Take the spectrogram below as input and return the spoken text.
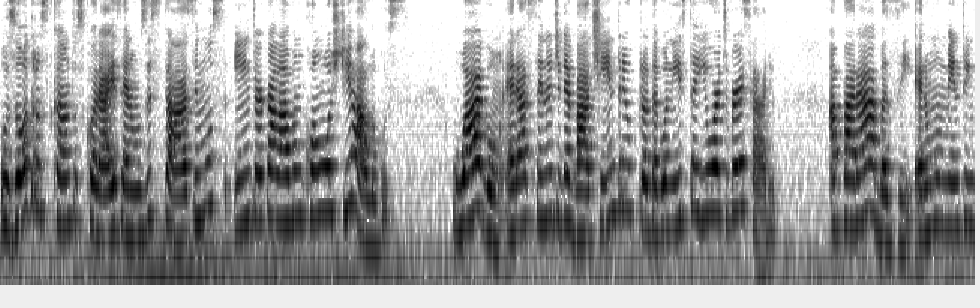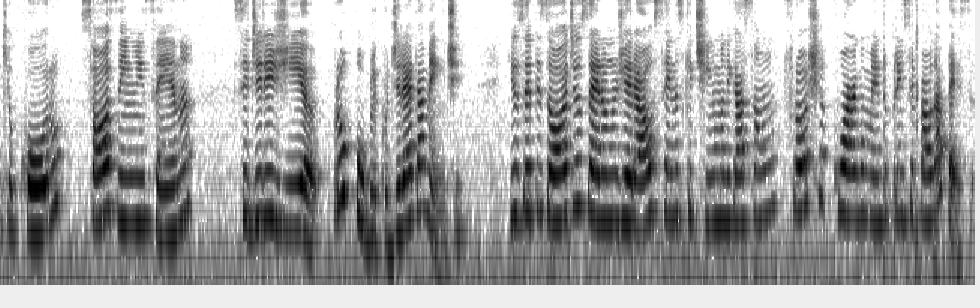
Os outros cantos corais eram os estásimos e intercalavam com os diálogos. O Agon era a cena de debate entre o protagonista e o adversário. A parábase era um momento em que o coro, sozinho em cena, se dirigia para o público diretamente. E os episódios eram, no geral, cenas que tinham uma ligação frouxa com o argumento principal da peça.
